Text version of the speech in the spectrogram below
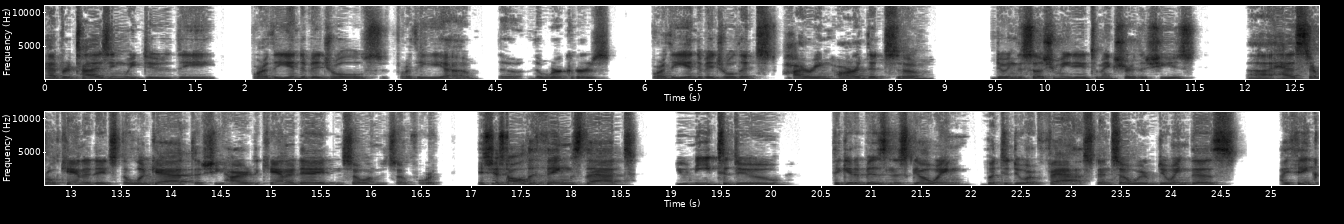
Advertising, we do the for the individuals, for the uh, the the workers, for the individual that's hiring or that's um, doing the social media to make sure that she's uh, has several candidates to look at, that she hired the candidate, and so on and so forth. It's just all the things that you need to do to get a business going, but to do it fast. And so we're doing this I think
